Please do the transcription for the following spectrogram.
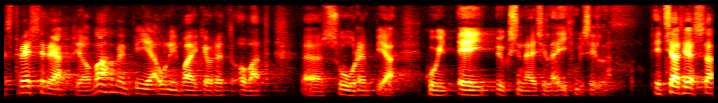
stressireaktio on vahvempi ja univaikeudet ovat suurempia kuin ei-yksinäisillä ihmisillä. Itse asiassa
